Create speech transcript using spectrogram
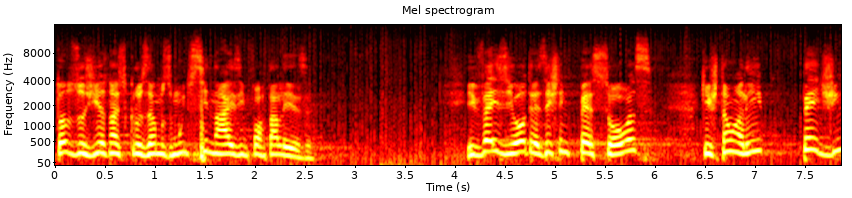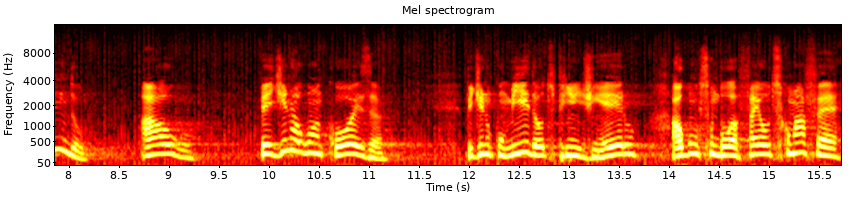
todos os dias nós cruzamos muitos sinais em Fortaleza. E vez e outra existem pessoas que estão ali pedindo algo, pedindo alguma coisa, pedindo comida, outros pedindo dinheiro, alguns com boa fé, outros com má fé.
